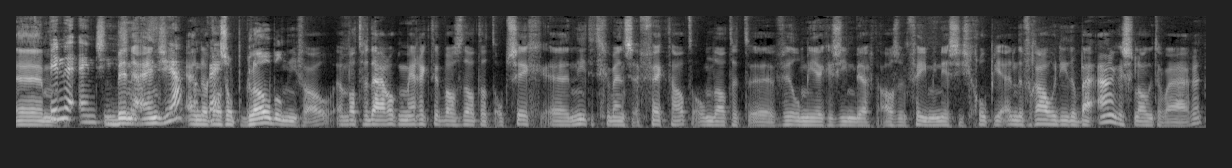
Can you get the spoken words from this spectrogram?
Um, binnen Engie? Binnen Engie. Ja? En dat okay. was op global niveau. En wat we daar ook merkten was dat het op zich uh, niet het gewenste effect had. Omdat het uh, veel meer gezien werd als een feministisch groepje. En de vrouwen die erbij aangesloten waren,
